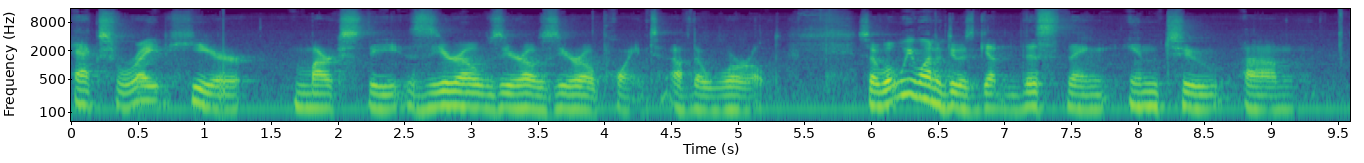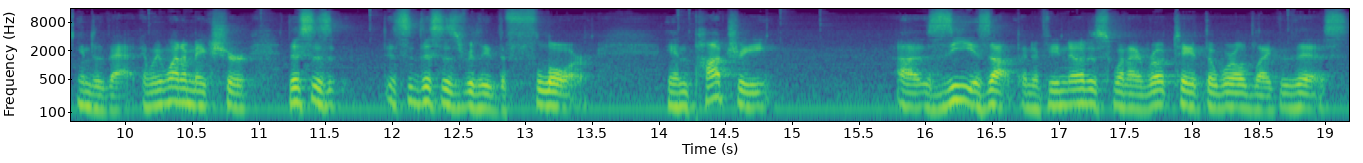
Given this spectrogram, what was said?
X right here marks the zero zero zero point of the world. So what we want to do is get this thing into um, into that, and we want to make sure this is this, this is really the floor. In Potree, uh, Z is up, and if you notice when I rotate the world like this,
